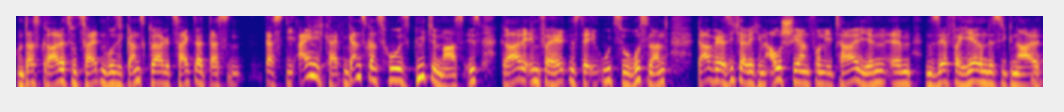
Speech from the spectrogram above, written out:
Und das gerade zu Zeiten, wo sich ganz klar gezeigt hat, dass dass die Einigkeit ein ganz, ganz hohes Gütemaß ist, gerade im Verhältnis der EU zu Russland. Da wäre sicherlich ein Ausscheren von Italien ähm, ein sehr verheerendes Signal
